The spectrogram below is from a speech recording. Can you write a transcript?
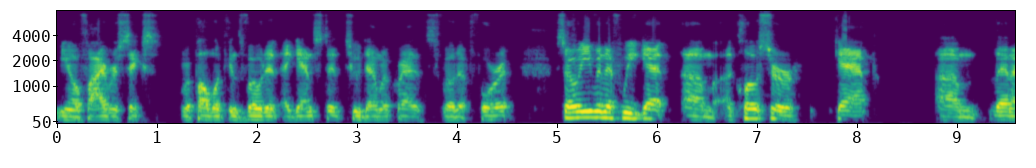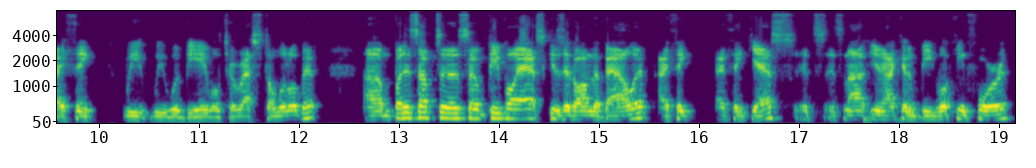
you know five or six Republicans voted against it, two Democrats voted for it. So even if we get um, a closer gap, um, then I think we we would be able to rest a little bit. Um, but it's up to so people ask, is it on the ballot? I think I think yes. It's it's not. You're not going to be looking for it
